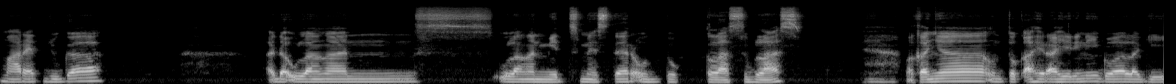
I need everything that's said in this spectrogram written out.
Maret juga ada ulangan ulangan mid semester untuk kelas 11 Makanya untuk akhir-akhir ini gue lagi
